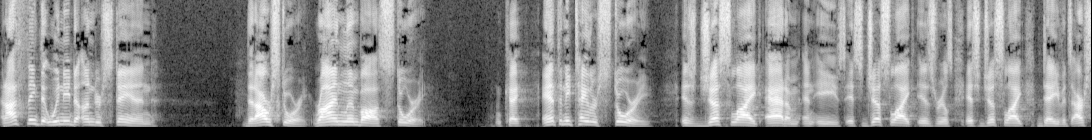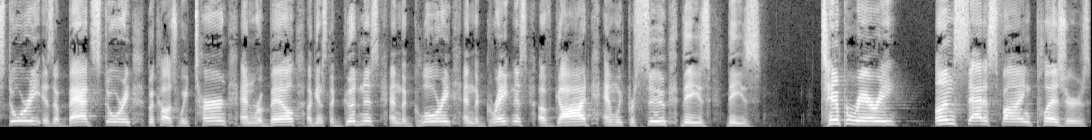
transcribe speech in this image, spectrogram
And I think that we need to understand that our story, Ryan Limbaugh's story, okay, Anthony Taylor's story, is just like Adam and Eve's. It's just like Israel's. It's just like David's. Our story is a bad story because we turn and rebel against the goodness and the glory and the greatness of God and we pursue these, these temporary, unsatisfying pleasures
